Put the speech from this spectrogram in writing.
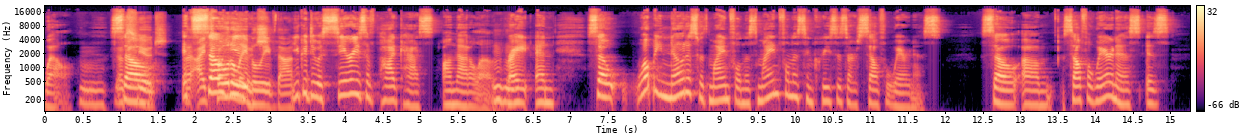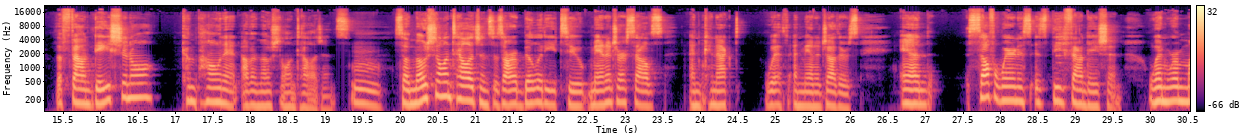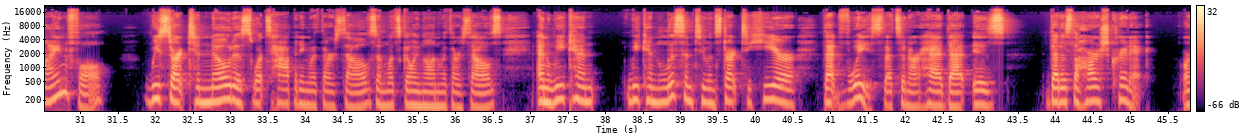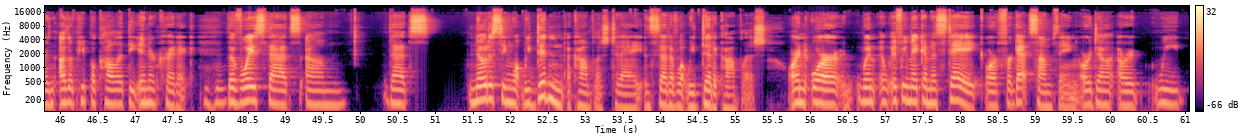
well. Mm, that's so huge. I- It's I so totally huge. believe that. You could do a series of podcasts on that alone, Mhm. right? And so what we notice with mindfulness, mindfulness increases our self-awareness. So um, self-awareness is the foundational component of emotional intelligence. Mm, So emotional intelligence is our ability to manage ourselves and connect with and manage others. And self-awareness is the foundation. When we're mindful, we start to notice what's happening with ourselves and what's going on with ourselves. And we can we can listen to and start to hear that voice that's in our head that is that is the harsh critic or other people call it the inner critic. Mhm. the voice that's um that's noticing what we didn't accomplish today instead of what we did accomplish or or when if we make a mistake or forget something or don't or we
